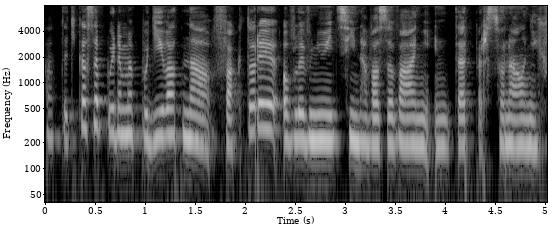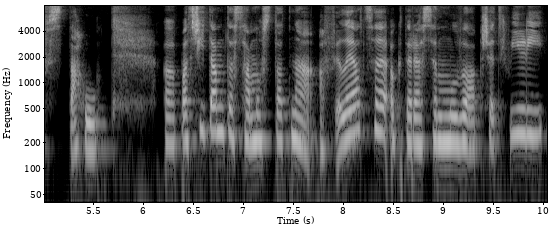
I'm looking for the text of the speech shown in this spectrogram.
A teďka se půjdeme podívat na faktory ovlivňující navazování interpersonálních vztahů. E, patří tam ta samostatná afiliace, o které jsem mluvila před chvílí,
